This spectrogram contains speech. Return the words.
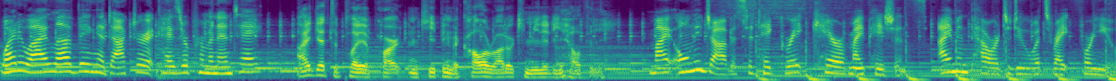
Why do I love being a doctor at Kaiser Permanente? I get to play a part in keeping the Colorado community healthy. My only job is to take great care of my patients. I'm empowered to do what's right for you.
